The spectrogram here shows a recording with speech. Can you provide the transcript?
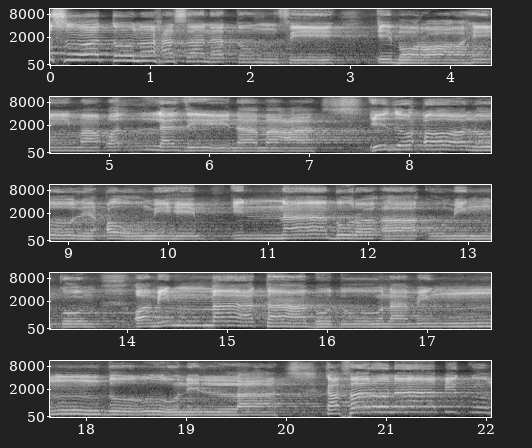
أسوة حسنة في إبراهيم والذين معه إذ قالوا لقومهم إنا براء منكم ومما تعبدون من دون الله كفرنا بكم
